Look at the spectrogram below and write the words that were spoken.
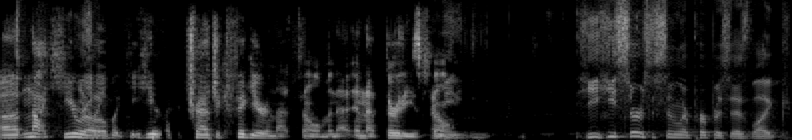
Uh, not hero, like- but he, he is like a tragic figure in that film, in that in that 30s I film. mean, he he serves a similar purpose as like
